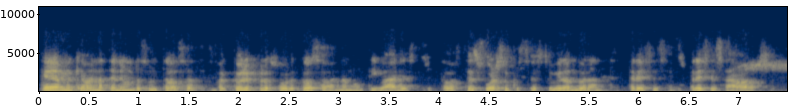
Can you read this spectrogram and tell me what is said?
Créanme que van a tener un resultado satisfactorio, pero sobre todo se van a motivar. Este, todo este esfuerzo que ustedes tuvieron durante 13, 13 sábados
